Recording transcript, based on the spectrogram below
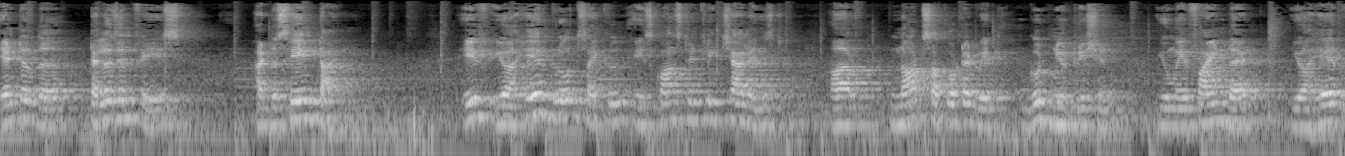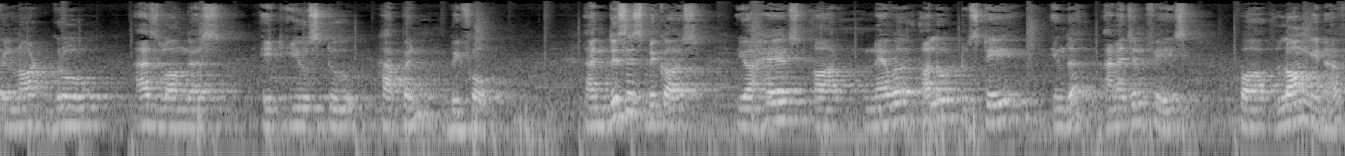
enter the telogen phase at the same time. If your hair growth cycle is constantly challenged or not supported with good nutrition, you may find that your hair will not grow as long as it used to happen before. And this is because your hairs are never allowed to stay in the anagen phase for long enough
